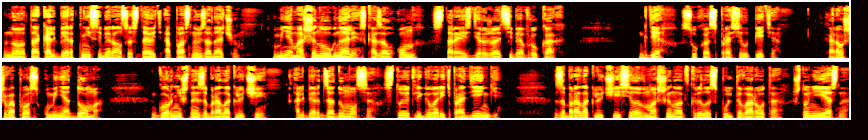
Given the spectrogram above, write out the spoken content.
Но так Альберт не собирался ставить опасную задачу. «У меня машину угнали», — сказал он, стараясь держать себя в руках. «Где?» — сухо спросил Петя. «Хороший вопрос. У меня дома». Горничная забрала ключи. Альберт задумался, стоит ли говорить про деньги. Забрала ключи, села в машину, открыла с пульта ворота. Что неясно.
